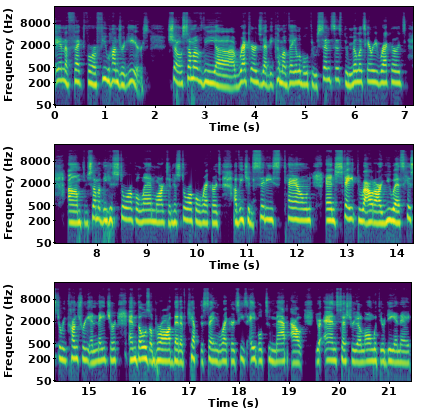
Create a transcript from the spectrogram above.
in effect for a few hundred years show some of the uh, records that become available through census, through military records, um, through some of the historical landmarks and historical records of each city, town, and state throughout our U.S. history, country, and nature, and those abroad that have kept the same records. He's able to map out your ancestry along with your DNA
